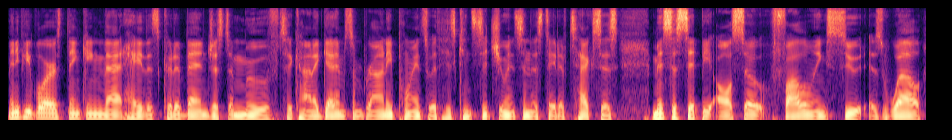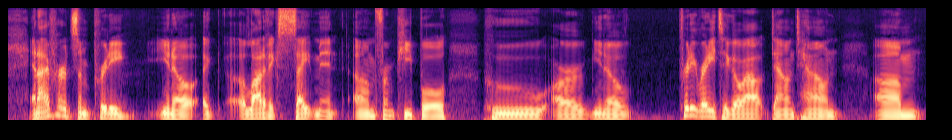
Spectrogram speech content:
many people are thinking that, hey, this could have been just a move to kind of get him some brownie points with his constituents in the state of Texas. Mississippi also following suit as well. And I've heard some pretty, you know, a, a lot of excitement um, from people who are, you know, pretty ready to go out downtown. Um,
